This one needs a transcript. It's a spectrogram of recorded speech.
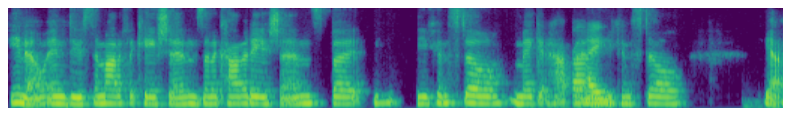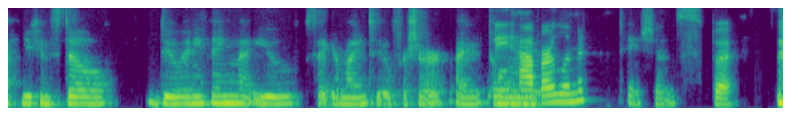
you know, and do some modifications and accommodations, but you can still make it happen. Right. You can still, yeah, you can still do anything that you set your mind to for sure. I totally we have our limitations, but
